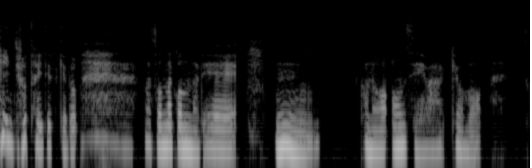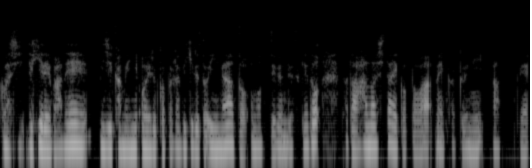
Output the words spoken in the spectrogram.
い状態ですけどまあそんなこんなでうんこの音声は今日も少しできればね短めに終えることができるといいなと思ってるんですけどただ話したいことは明確にあって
